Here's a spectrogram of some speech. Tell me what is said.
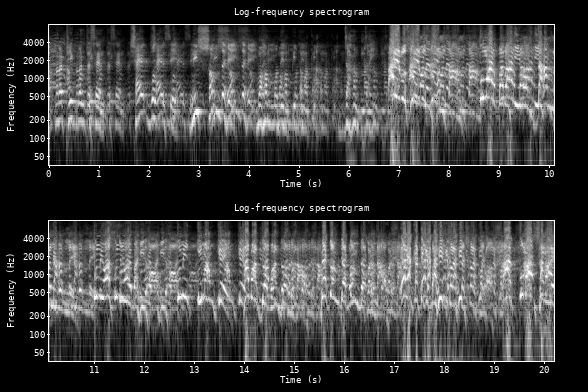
আপনারা ঠিক বলতেছেন। শাহেদ বলতেছে নিঃসন্দেহে মোহাম্মদের পিতামাতা জাহান্নামী। আরে মুসলমানের সন্তান তোমার বাবা কি ইমাম? জাহান্নামী বললে। তুমি অস্ত্র বাহির হও। তুমি ইমামকে খাবার দেওয়া বন্ধ করে দাও। বেতন দেওয়া বন্ধ করে দাও। এলাকা থেকে বাহির করার চেষ্টা করো। আর তোমার সামনে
